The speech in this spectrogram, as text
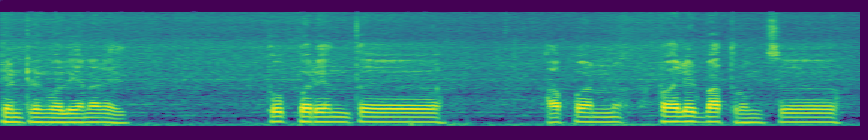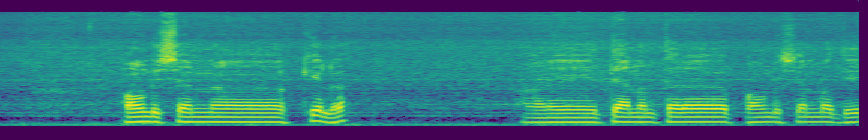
सेंटरिंगवाले येणार आहेत. तोपर्यंत आपण टॉयलेट बाथरूमचं फाउंडेशन केलं. आणि त्यानंतर फाउंडेशनमध्ये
